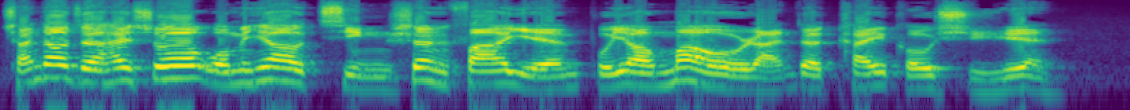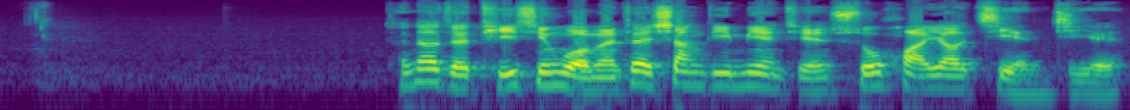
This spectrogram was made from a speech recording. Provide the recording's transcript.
传道者还说，我们要谨慎发言，不要贸然的开口许愿。传道者提醒我们在上帝面前说话要简洁，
